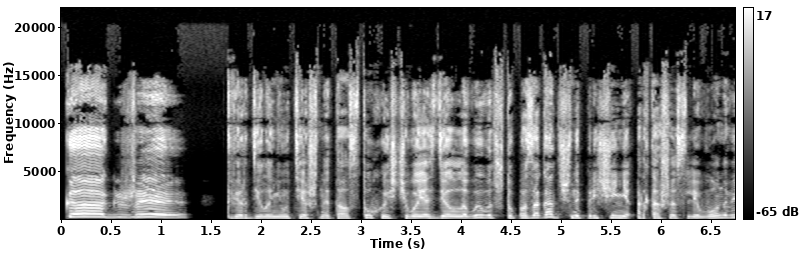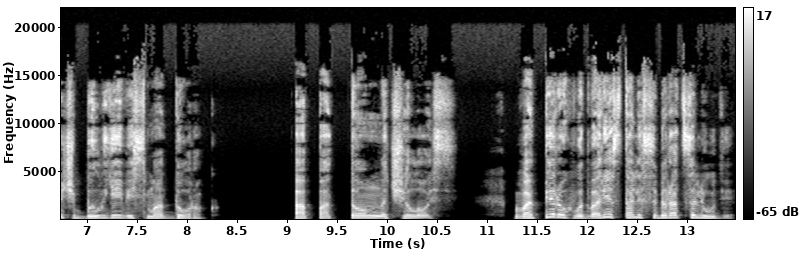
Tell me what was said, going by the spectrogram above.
Как же?» твердила неутешная толстуха, из чего я сделала вывод, что по загадочной причине Арташес Ливонович был ей весьма дорог. А потом началось. Во-первых, во дворе стали собираться люди.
